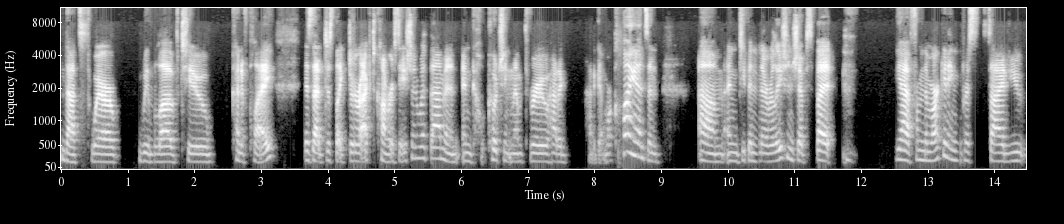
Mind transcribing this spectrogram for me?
that's where we love to kind of play. Is that just like direct conversation with them and, and co- coaching them through how to how to get more clients and um, and deepen their relationships. But yeah, from the marketing side, you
